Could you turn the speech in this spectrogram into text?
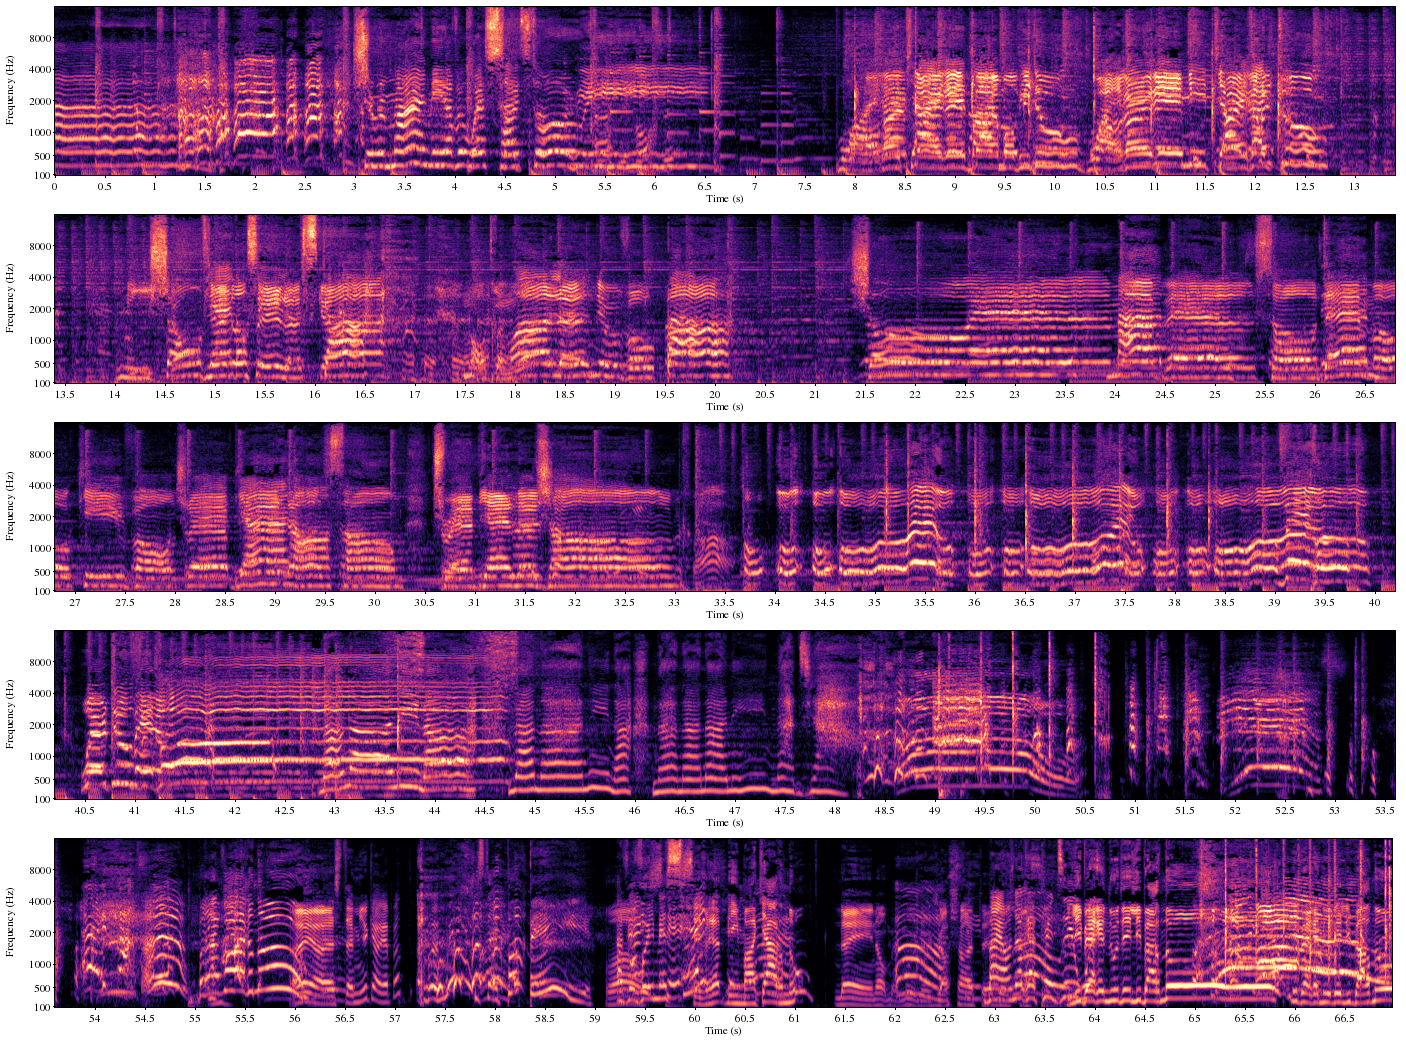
She remind me of a West Side Story. Boire Un Pierre Hébert, mon bidou. Boire un Rémi Pierre tout. Michon Viens vient danser le ska. Montre-moi le nouveau pas. Qui vont très bien ensemble, très bien le genre. Oh oh oh oh, eh, oh oh oh oh, eh, oh oh oh oh, Véro, where do Véro? Nananina, nananina, nananani, Nadia. Euh, c'était mieux qu'en répète? C'était pas pire! Avez-vous aimé ça? C'est vrai, mais il manquait Arnaud. Non, non, mais moi, j'en chantais. Ben, on aurait pu dire... Libérez-nous des Libarnos! Libérez-nous des Libarnos!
